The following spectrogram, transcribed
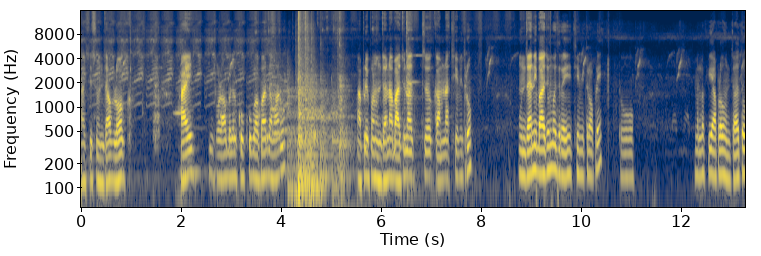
આજે સુંધા વ્લોગ હાય જોડાવા બદલ ખૂબ ખૂબ આભાર તમારો. આપણે પણ ઊંઝાના બાજુના જ કામના છીએ મિત્રો. ઊંઝાની બાજુમાં જ રહીએ છીએ મિત્રો આપણે. તો મતલબ કે આપણે ઊંઝા તો,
